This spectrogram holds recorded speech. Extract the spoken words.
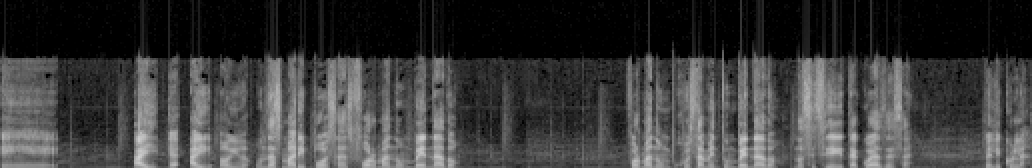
eh, hay, eh, hay, hay unas mariposas forman un venado. Forman un, justamente un venado. No sé si te acuerdas de esa película.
